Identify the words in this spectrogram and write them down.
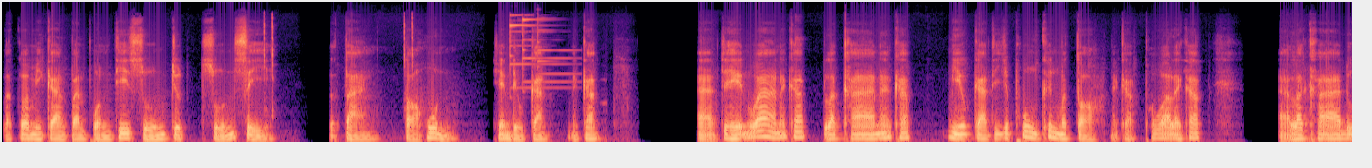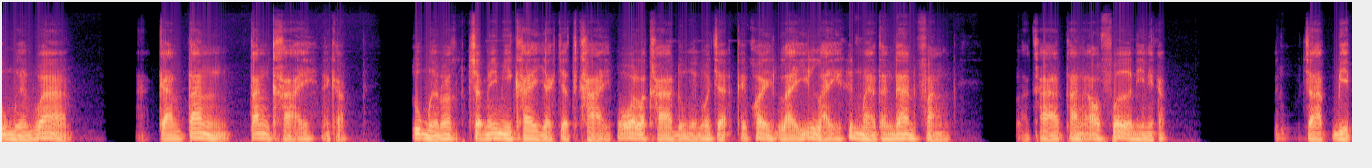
แล้วก็มีการปันผลที่ 0.04 สตางค์ต่อหุ้น เช่นเดียวกันนะครับ จะเห็นว่านะครับราคานะครับมีโอกาสที่จะพุ่งขึ้นมาต่อนะครับ เพราะว่าอะไรครับราคาดูเหมือนว่าการตั้งตั้งขายนะครับ ดูเหมือนว่าจะไม่มีใครอยากจะขาย เพราะว่าราคาดูเหมือนว่าจะค่อยๆไหลไหลขึ้นมาทางด้านฝั่ง ราคาทางอัลเฟอร์นี่นะครับ จากบิด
